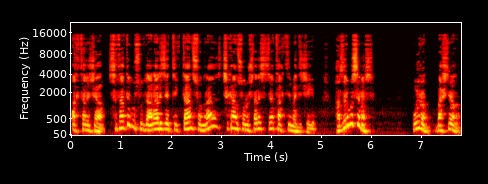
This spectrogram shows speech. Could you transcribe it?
aktaracağım. Statik usulde analiz ettikten sonra çıkan sonuçları size takdim edeceğim. Hazır mısınız? Buyurun başlayalım.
